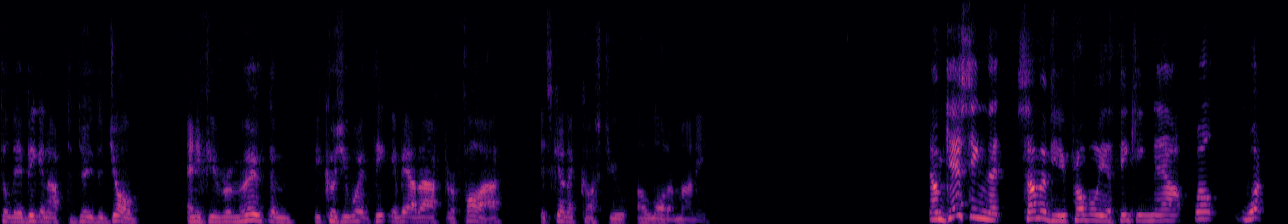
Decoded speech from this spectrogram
till they're big enough to do the job. And if you've removed them because you weren't thinking about after a fire, it's going to cost you a lot of money. Now, I'm guessing that some of you probably are thinking now, well, what,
